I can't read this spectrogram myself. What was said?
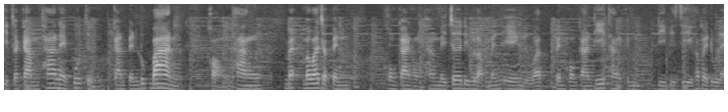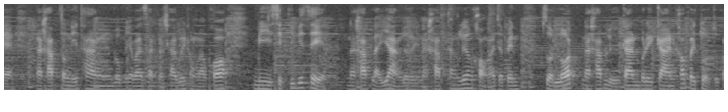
กิจกรรมถ้าในพูดถึงการเป็นลูกบ้านของทาง ไม่ไม่ว่าจะเป็นโครงการของทาง Major Development เอง หรือว่าเป็นโครงการที่ทาง MDPC เข้าไปดูแลนะครับ ตรงนี้ทางโรงพยาบาลสัตว์กระชาเวทของเราก็มีสิทธิพิเศษนะครับหลายอย่างเลยนะครับ ทั้งเรื่องของอาจจะเป็นส่วนลดนะครับหรือการบริการเข้าไปตรวจสุข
